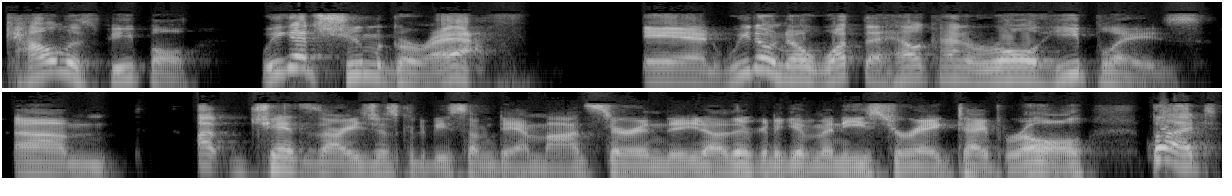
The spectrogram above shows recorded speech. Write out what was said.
countless people. We got Shuma Gorath, and we don't know what the hell kind of role he plays. Um, uh, chances are he's just going to be some damn monster, and you know they're going to give him an Easter egg type role. But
